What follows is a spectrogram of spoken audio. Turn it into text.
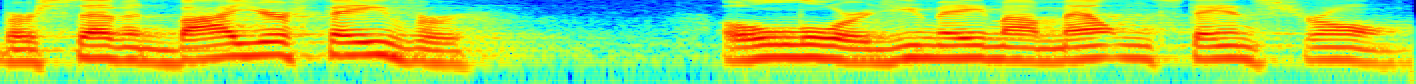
Verse 7 By your favor, O Lord, you made my mountain stand strong.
